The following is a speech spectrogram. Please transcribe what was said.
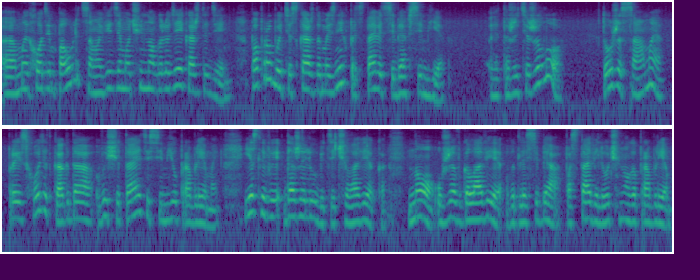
Э, мы ходим по улицам и видим очень много людей каждый день. Попробуйте с каждым из них представить себя в семье. Это же тяжело. То же самое происходит, когда вы считаете семью проблемой. Если вы даже любите человека, но уже в голове вы для себя поставили очень много проблем.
